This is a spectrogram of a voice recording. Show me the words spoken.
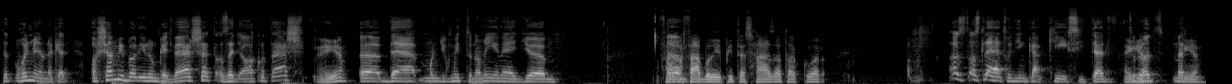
tehát hogy mondjam neked, a semmiből írunk egy verset, az egy alkotás, Igen. de mondjuk mit tudom én, egy, Fá, fából építesz házat, akkor azt, azt lehet, hogy inkább készíted, Igen, tudod? Mert, igen.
